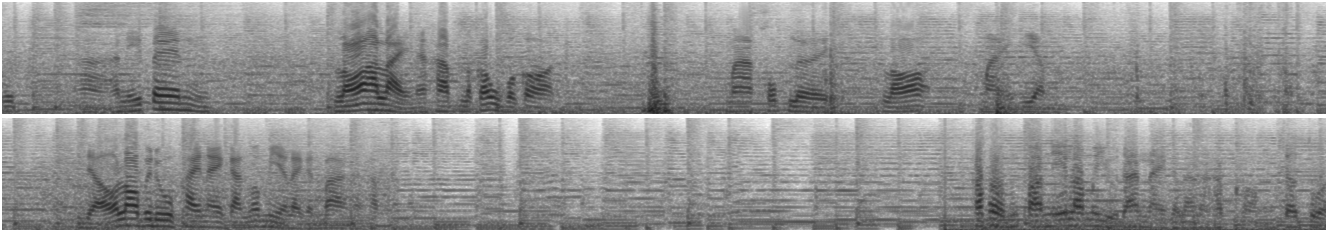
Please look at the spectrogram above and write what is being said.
ปึ๊บอ่าอันนี้เป็นล้ออะไหล่นะครับ แล้วก็อุปกรณ์มาครบเลยล้อใหม่เอี่ยม เดี๋ยวเราไปดูภายในกันว่ามีอะไรกันบ้างนะครับ ครับผมตอนนี้เรามาอยู่ด้านในกันแล้วนะครับ ของเจ้าตัว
